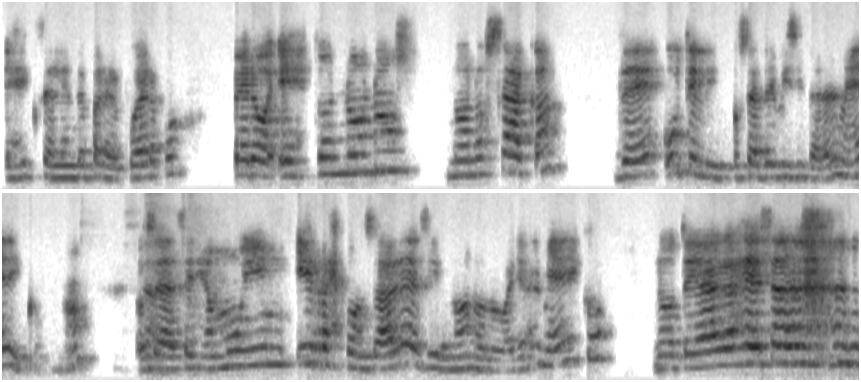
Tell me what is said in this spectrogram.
es excelente para el cuerpo, pero esto no nos, no nos saca de utilizar, o sea, de visitar al médico, ¿no? O sea, sería muy irresponsable decir, no, no, no vayas al médico, no te hagas esa,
